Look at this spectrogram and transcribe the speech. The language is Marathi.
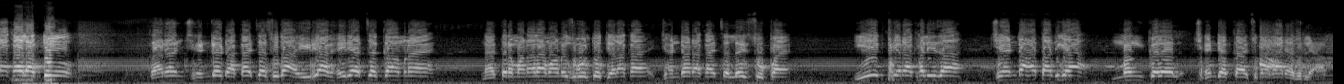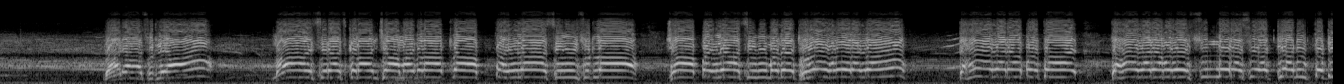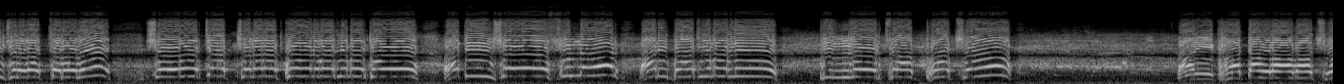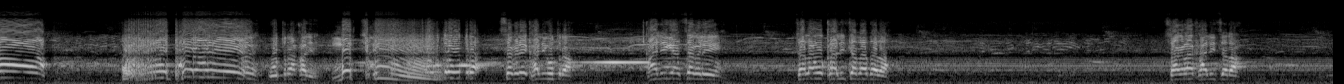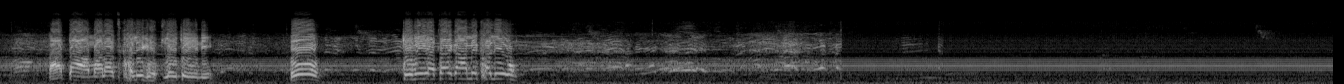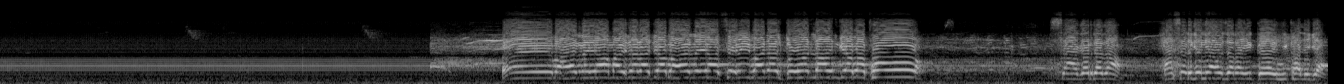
टाकायला लागतो. कारण झेंडा टाकायचं सुद्धा हिऱ्या हिऱ्याचं काम नाही. नाहीतर मनाला माणूस बोलतो त्याला काय? झेंडा टाकायचं लय सोपं आहे. एक फेरा खाली जा झेंडा हातात घ्या. मग कळेल झेंड्यात काय सुद्धा गाड्या सुटल्या. गाड्या सुटल्या. माळशिराजकरांच्या मैदानातला पहिला सिनी सुटला. ज्या पहिल्या सिनी मध्ये धुळा होऊ लागला दहा गाड्या पळतात दहा गाड्यामध्ये सुंदर अशी अट्टी आणि तटीची लढत चालवली आणि खाटावला बादशाह उतरा खाली. मच्छू उतरा उतरा. सगळे खाली उतरा. खाली घ्या सगळे. चला हो खाली चला दादा. सगळा खाली चला. आता आम्हालाच खाली घेतलं होतं हिने. हो. तुम्ही येताय का? आम्ही खाली येऊ. या दोन लावून घ्या बापू. सागर दादा हा सडगेने जरा ही खाली घ्या.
